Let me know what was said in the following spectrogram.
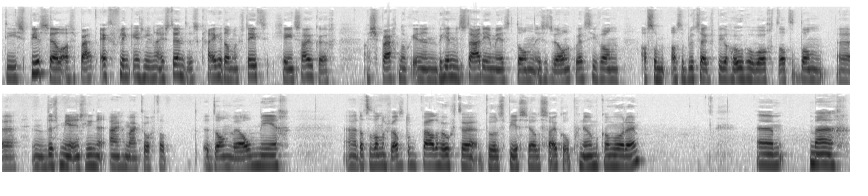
die spiercellen, als je paard echt flink insulineresistent is, krijgen dan nog steeds geen suiker. Als je paard nog in een beginnend stadium is, dan is het wel een kwestie van als, de, als de bloedsuikerspiegel hoger wordt, dat dan uh, dus meer insuline aangemaakt wordt, dat dan wel meer uh, dat er dan nog wel tot op bepaalde hoogte door de spiercellen suiker opgenomen kan worden. Um, maar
